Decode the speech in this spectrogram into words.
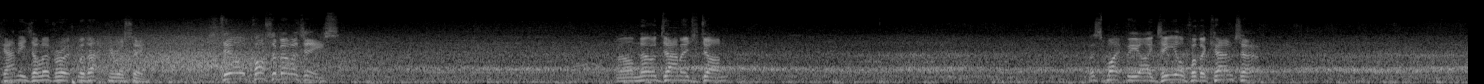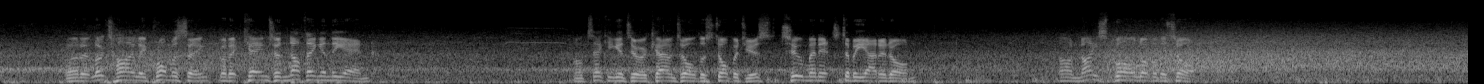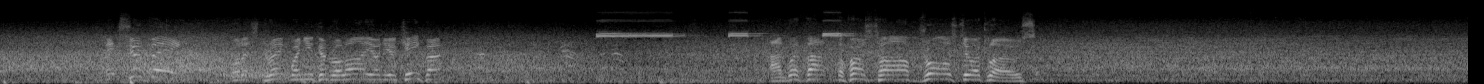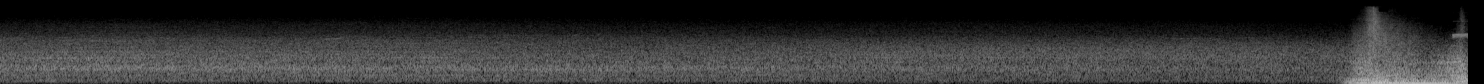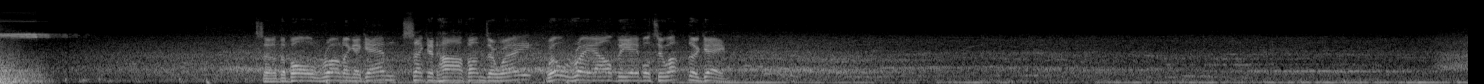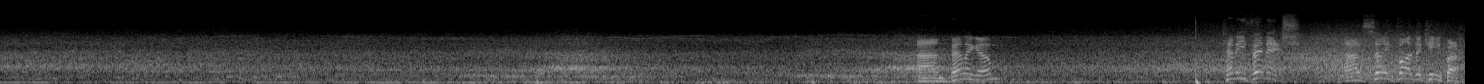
Can he deliver it with accuracy? Still possibilities. Well, no damage done. This might be ideal for the counter. But it looked highly promising, but it came to nothing in the end. Well, taking into account all the stoppages, two minutes to be added on. Oh, nice ball over the top. It should be! Well, it's great when you can rely on your keeper. And with that, the first half draws to a close. So the ball rolling again, second half underway. Will Real be able to up the game? And Bellingham. Can he finish? And saved by the keeper.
